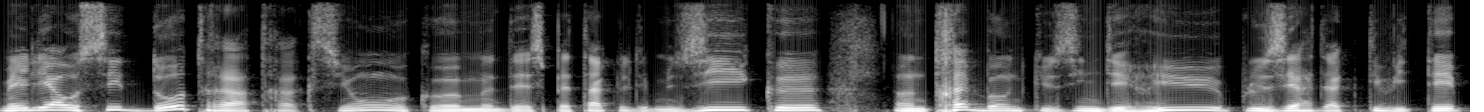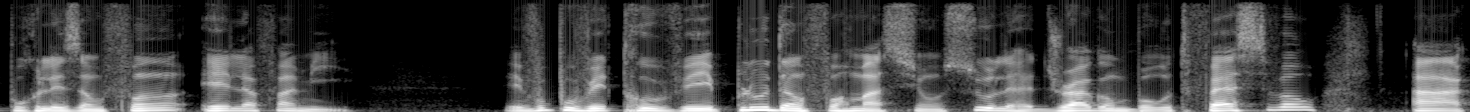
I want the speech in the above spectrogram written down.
mais il y a aussi d'autres attractions comme des spectacles de musique, une très bonne cuisine des rues, plusieurs activités pour les enfants et la famille. Et vous pouvez trouver plus d'informations sur le Dragon Boat Festival à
